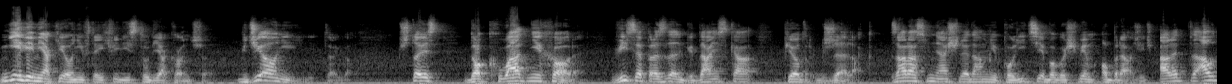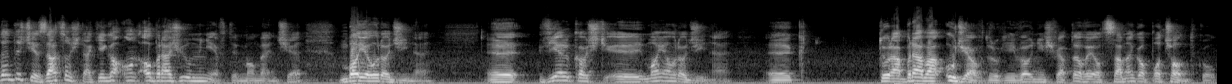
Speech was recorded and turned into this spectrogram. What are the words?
Nie wiem, jakie oni w tej chwili studia kończą. Gdzie oni tego? Przecież to jest dokładnie chore. Wiceprezydent Gdańska Piotr Grzelak. Zaraz naśle na mnie policję, bo go śmiem obrazić. Ale autentycznie za coś takiego on obraził mnie w tym momencie, moją rodzinę, y, wielkość, y, moją rodzinę, y, która brała udział w II wojnie światowej od samego początku.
